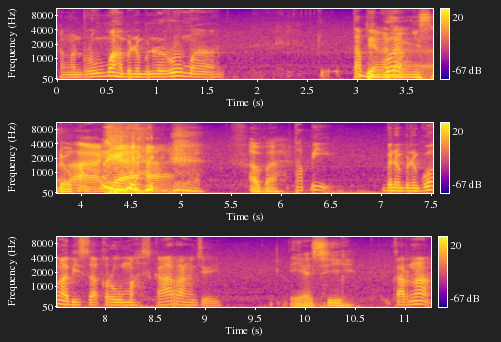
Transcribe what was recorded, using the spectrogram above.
Kangen rumah, bener-bener rumah. Tapi Jangan gua nangis dong. Ah, enggak. Apa? tapi bener-bener gua nggak bisa ke rumah sekarang, cuy. Iya sih. Karena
